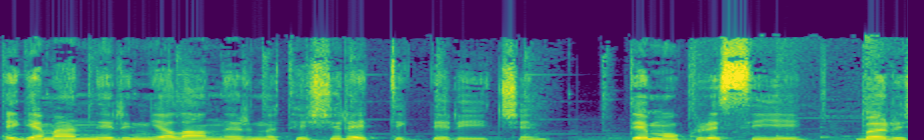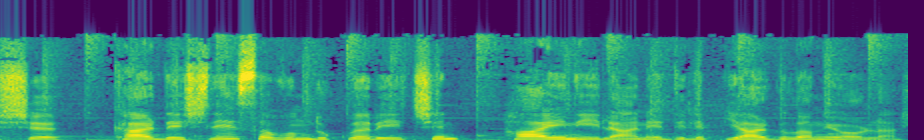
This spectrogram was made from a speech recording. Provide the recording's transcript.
egemenlerin yalanlarını teşhir ettikleri için, demokrasiyi, barışı, kardeşliği savundukları için hain ilan edilip yargılanıyorlar.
